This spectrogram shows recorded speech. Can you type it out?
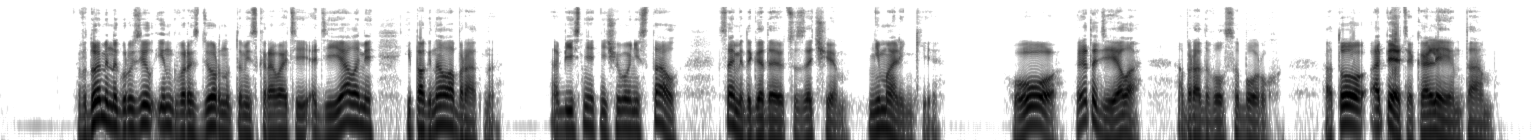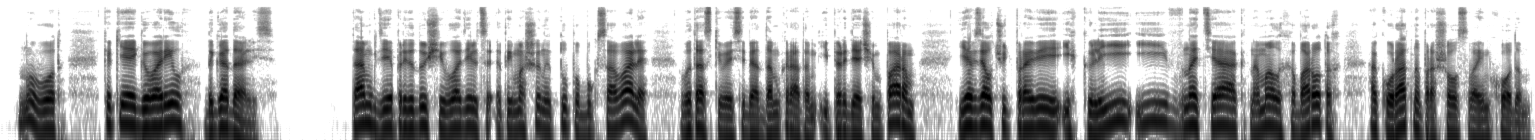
В доме нагрузил Ингва раздернутыми с кровати одеялами и погнал обратно. Объяснять ничего не стал, сами догадаются зачем, не маленькие. «О, это дело!» обрадовался Борух. «А то опять околеем там». Ну вот, как я и говорил, догадались. Там, где предыдущие владельцы этой машины тупо буксовали, вытаскивая себя домкратом и пердячим паром, я взял чуть правее их колеи и в натяг, на малых оборотах, аккуратно прошел своим ходом.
